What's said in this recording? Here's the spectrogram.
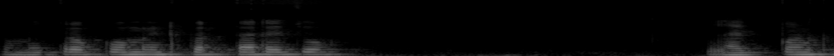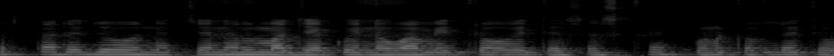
તો મિત્રો કોમેન્ટ કરતા રહેજો. લાઈક પણ કરતા રહેજો અને ચેનલમાં જે કોઈ નવા મિત્રો હોય તે સબસ્ક્રાઈબ પણ કરી લેજો.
